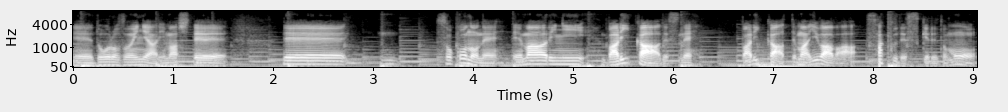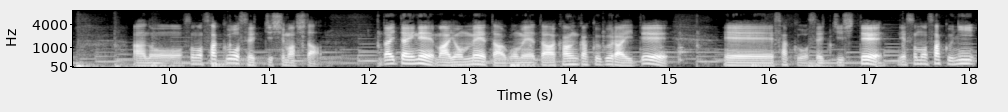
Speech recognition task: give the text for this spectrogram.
えー、道路沿いにありまして、でそこのね、周りにバリカーですね、バリカーって、まあ、いわば柵ですけれども、あのその柵を設置しました。だいたいね、まあ、4メーター、5メーター間隔ぐらいで、えー、柵を設置してでその柵に、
